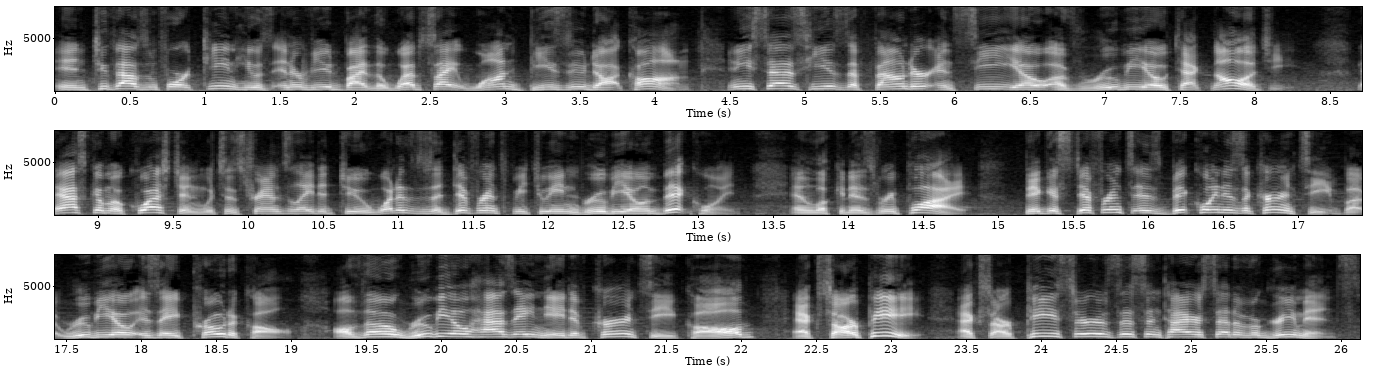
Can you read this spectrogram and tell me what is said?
In 2014, he was interviewed by the website wanbizu.com, and he says he is the founder and CEO of Rubio Technology. They ask him a question, which is translated to, What is the difference between Rubio and Bitcoin? And look at his reply. Biggest difference is Bitcoin is a currency, but Rubio is a protocol. Although Rubio has a native currency called XRP. XRP serves this entire set of agreements.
